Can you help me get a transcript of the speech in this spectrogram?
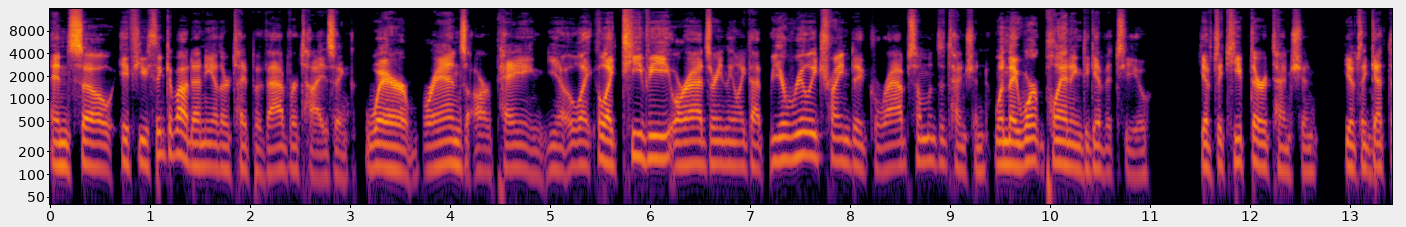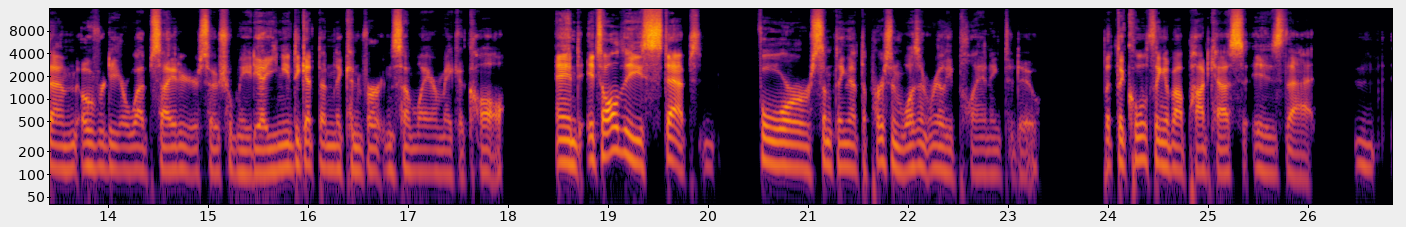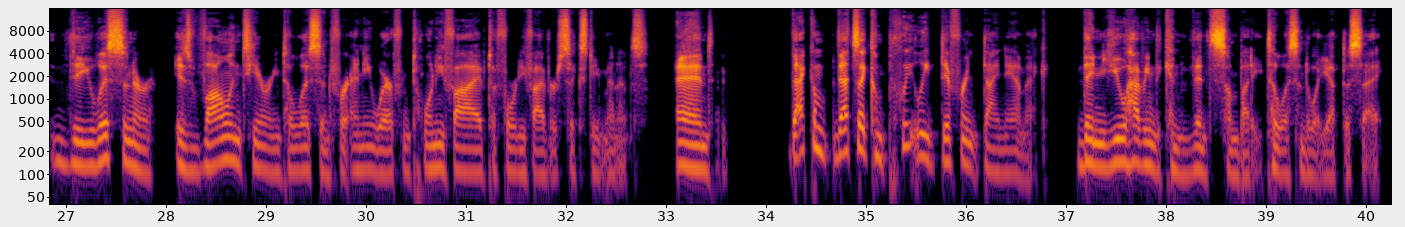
And so if you think about any other type of advertising where brands are paying, you know, like like TV or ads or anything like that, you're really trying to grab someone's attention when they weren't planning to give it to you. You have to keep their attention. You have to mm-hmm. get them over to your website or your social media. You need to get them to convert in some way or make a call. And it's all these steps for something that the person wasn't really planning to do. But the cool thing about podcasts is that the listener is volunteering to listen for anywhere from 25 to 45 or 60 minutes. And that com- that's a completely different dynamic than you having to convince somebody to listen to what you have to say.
